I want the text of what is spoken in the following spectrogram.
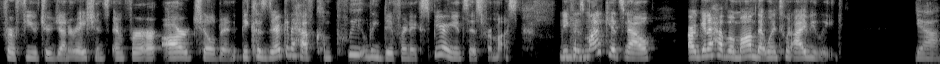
for future generations and for our, our children because they're going to have completely different experiences from us because mm-hmm. my kids now are going to have a mom that went to an ivy league yeah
